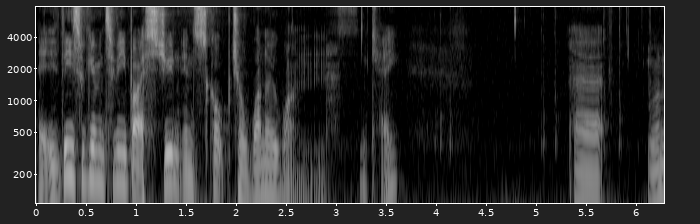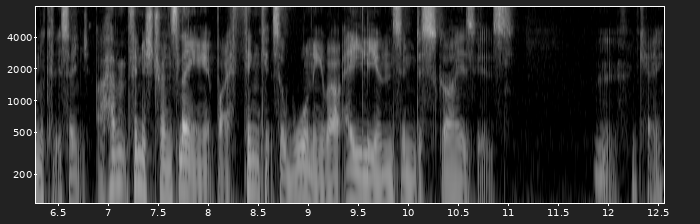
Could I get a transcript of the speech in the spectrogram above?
These were given to me by a student in Sculpture 101. Okay. Uh, we want to look at this. Ancient... I haven't finished translating it, but I think it's a warning about aliens in disguises. Hmm, okay.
